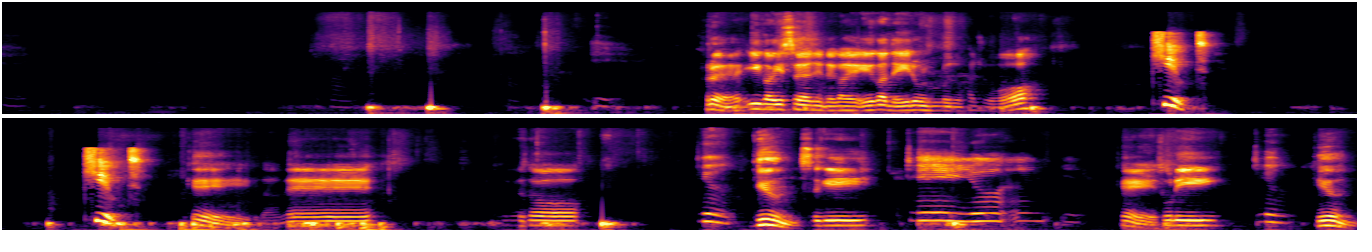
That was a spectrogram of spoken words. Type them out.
K 잠깐 어, E 그래 이가 있어야지 내가 얘가 내 이름을 불러줘. 하죠. cute, cute, 오케이 그다음에 계속해서 Dune. Dune 쓰기. D U N E. 오케이 소리. Dune. Dune.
